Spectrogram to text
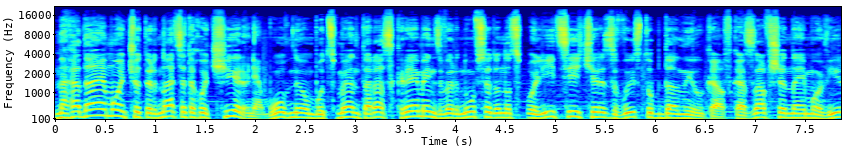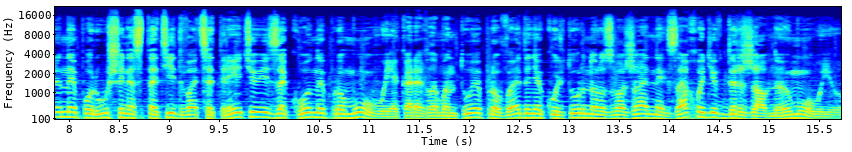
Нагадаємо, 14 червня мовний омбудсмен Тарас Кремень звернувся до Нацполіції через виступ Данилка, вказавши на ймовірне порушення статті 23 закону про мову, яка регламентує проведення культурно-розважальних заходів державною мовою.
